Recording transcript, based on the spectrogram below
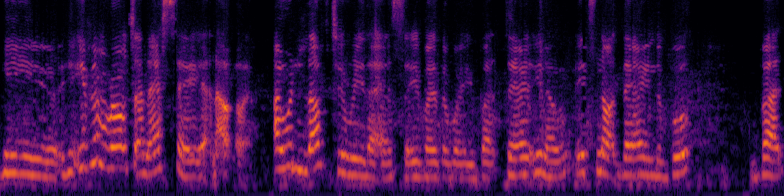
he, he even wrote an essay. And I, I would love to read the essay, by the way, but there, you know, it's not there in the book. But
